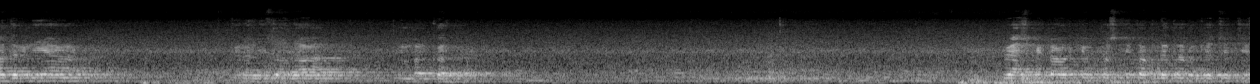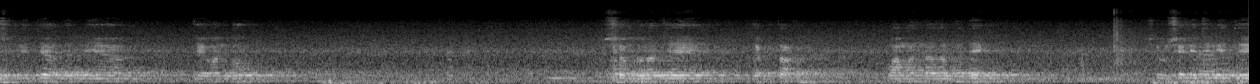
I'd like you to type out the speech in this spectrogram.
आदरणीय रणजितदादा निंबाळकर व्यासपीठावरती उपस्थित आपल्या तालुक्याचे ज्येष्ठीचे आदरणीय जयवंतभाऊ भाऊ. वामनदादा भदे शिवसेनेचे नेते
